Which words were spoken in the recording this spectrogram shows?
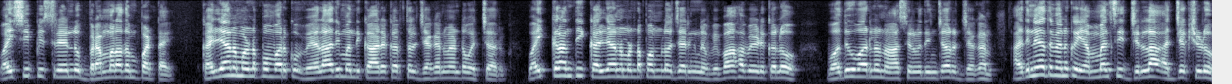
వైసీపీ శ్రేణులు బ్రహ్మరథం పట్టాయి. కళ్యాణ మండపం వరకు వేలాది మంది కార్యకర్తలు జగన్ వెంట వచ్చారు. వైక్రాంతి కళ్యాణ మండపంలో జరిగిన వివాహ వేడుకలో వధూవరులను ఆశీర్వదించారు జగన్. అధినేత వెనుక ఎమ్మెల్సీ జిల్లా అధ్యక్షుడు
